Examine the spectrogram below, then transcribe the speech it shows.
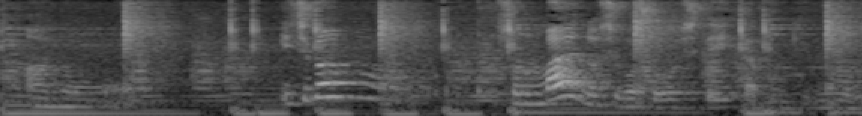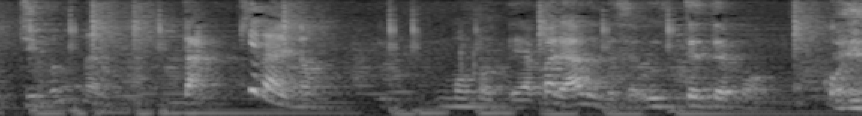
うん。あの一番その前の仕事をしていた時に自分が大っ嫌いなものってやっぱりあるんですよ。売ってても。これ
